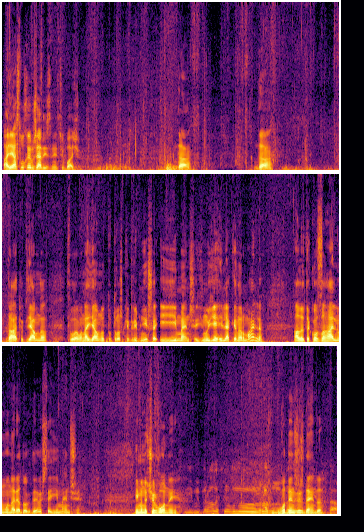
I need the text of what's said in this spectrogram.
А я слухай вже різницю бачу. Да. Да. Да, тут явно, слухай, вона явно тут трошки дрібніша і її менше. Ну, є гіляки нормально, але тако в загальному на рядок дивишся, її менше. Іменно червоної. І вибиралося воно разом. В один же ж день, так? Так.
